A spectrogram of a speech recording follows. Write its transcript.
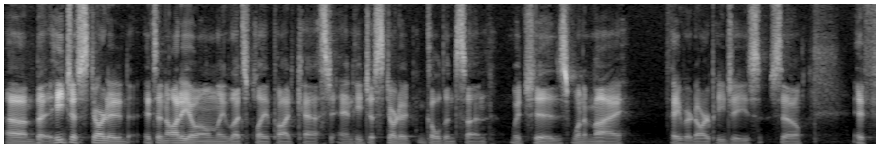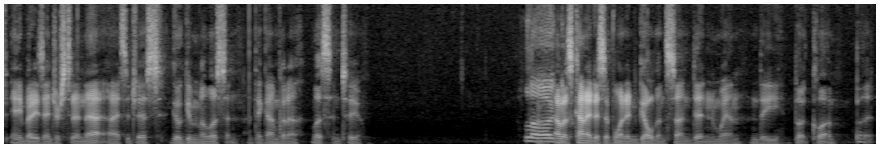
Um, but he just started. It's an audio only Let's Play podcast, and he just started Golden Sun, which is one of my favorite RPGs. So, if anybody's interested in that, I suggest go give him a listen. I think I'm gonna listen too. Plug. I was kind of disappointed Golden Sun didn't win the book club, but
